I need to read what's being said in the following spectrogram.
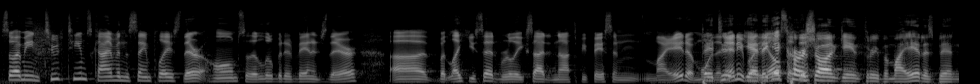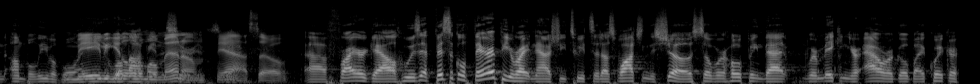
so I mean, two teams kind of in the same place. They're at home, so they're a little bit advantage there. Uh, but like you said, really excited not to be facing Maeda more They than do- anybody yeah, they else. get Kershaw in Game Three, but Maeda's been unbelievable. Maybe get a little not be in the momentum. series. Yeah, so uh, Friar Gal, who is at physical therapy right now, she tweets at us watching the show. So we're hoping that we're making your hour go by quicker.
